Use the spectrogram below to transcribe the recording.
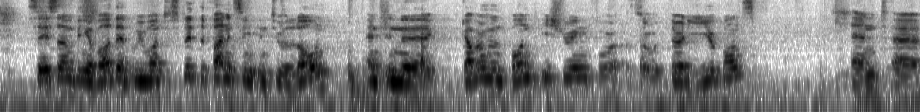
say something about that. We want to split the financing into a loan and in a government bond issuing for so 30-year bonds, and uh,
